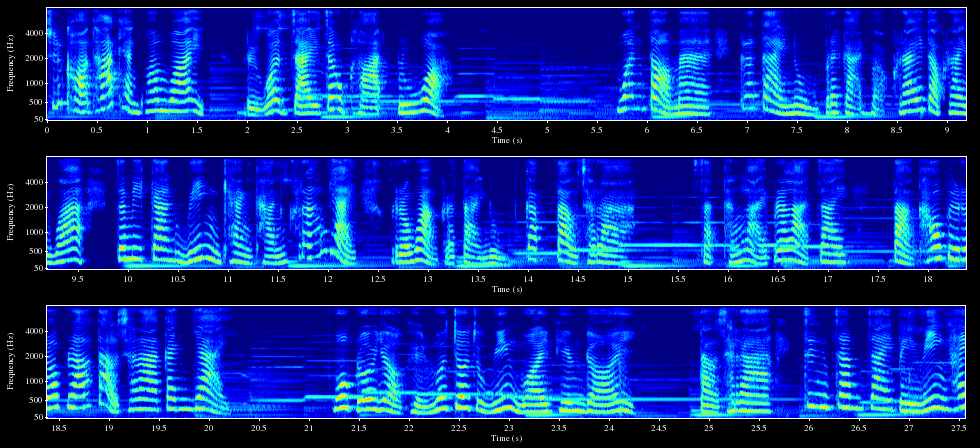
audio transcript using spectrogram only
ฉันขอท้าแข่งความไว หรือว่าใจเจ้าคลาดกลัว วันต่อมากระต่ายหนุ่มประกาศบอกใครต่อใครว่า จะมีการวิ่งแข่งขันครั้งใหญ่ ระหว่างกระต่ายหนุ่มกับเต่าชรา สัตว์ทั้งหลายประหลาดใจ ต่างเข้าไปรบเร้าเต่าชรากันใหญ่ พวกเราอยากเห็นว่าเจ้าจะวิ่งไวเพียงใด เต่าชราจึงจำใจไปวิ่งให้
